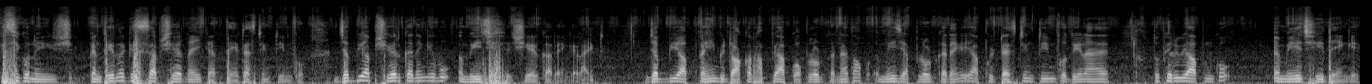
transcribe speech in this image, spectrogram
किसी को नहीं कंटेनर किसी से आप शेयर नहीं करते हैं टेस्टिंग टीम को। जब भी आप शेयर करेंगे, वो इमेज शेयर करेंगे राइट जब भी आप कहीं भी डॉकर हब पे आपको अपलोड करना है तो आप इमेज अपलोड करेंगे या आपकी टेस्टिंग टीम को देना है तो फिर भी आप उनको इमेज ही देंगे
